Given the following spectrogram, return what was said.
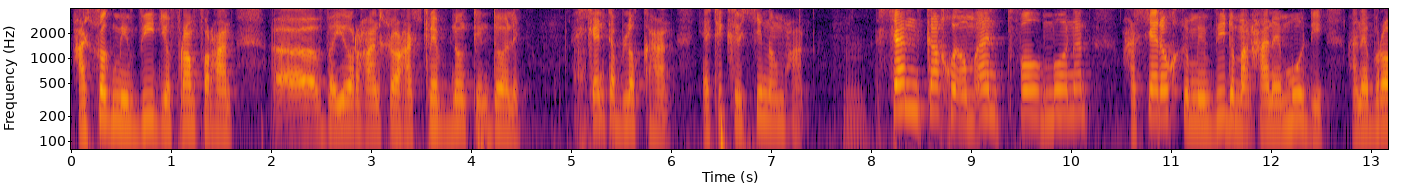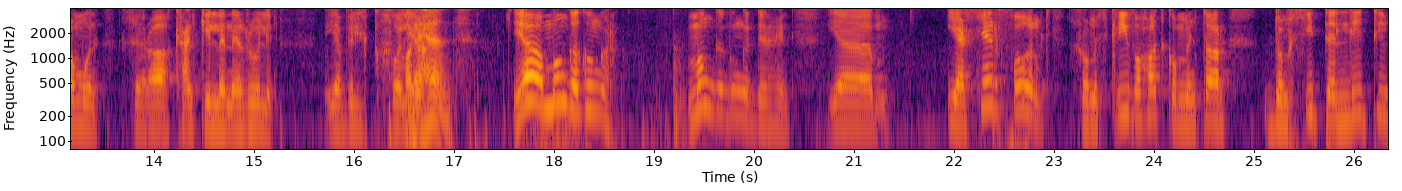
Han såg min video framför han. Uh, vad gör han? Så han skrev någonting dåligt. Jag ska inte blocka han. Jag tycker synd om han. Sen kanske om en, två månader, han ser också min video men han är modig. Han är bra modig. Säger ah, kan killen är rolig. Jag vill följa. Har det hänt? Ja, många gånger. Många gånger det har hänt. Jag, jag ser folk som skriver hatkommentarer, de sitter lite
